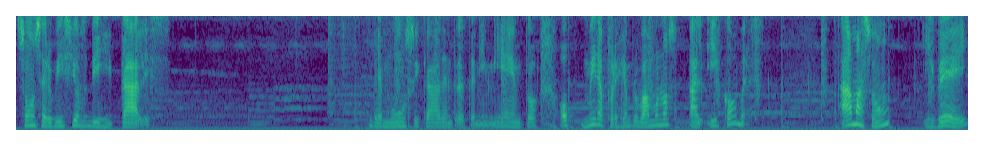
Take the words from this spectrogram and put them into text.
son servicios digitales de música, de entretenimiento. O mira, por ejemplo, vámonos al e-commerce. Amazon, eBay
